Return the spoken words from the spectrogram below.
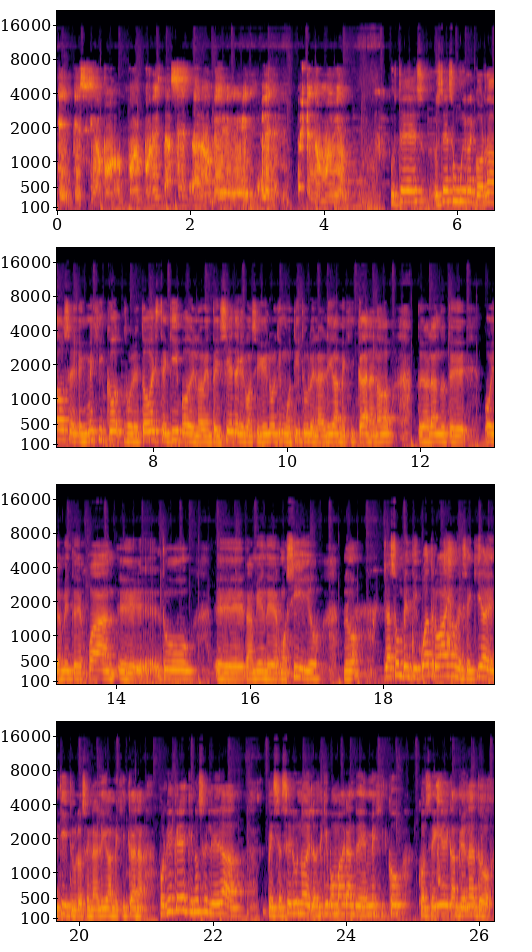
que, que siga por, por, por, esta seta, ¿no? que, que le está yendo muy bien. Ustedes, ustedes son muy recordados en, México, sobre todo este equipo del 97 que consiguió el último título en la Liga Mexicana, ¿no? Estoy hablándote, obviamente, de Juan, eh, tú, eh, también de Hermosillo, ¿no? Ya son 24 años de sequía de títulos en la Liga Mexicana. ¿Por qué crees que no se le da, pese a ser uno de los equipos más grandes de México, conseguir el campeonato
